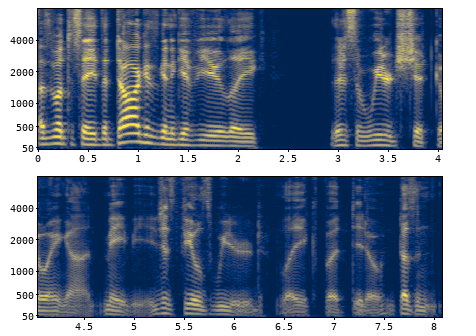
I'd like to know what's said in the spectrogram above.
I was about to say the dog is gonna give you like there's some weird shit going on. Maybe it just feels weird, like, but you know, doesn't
